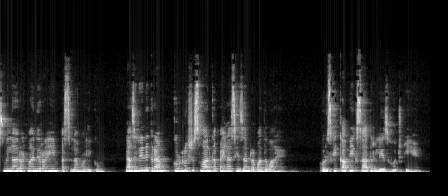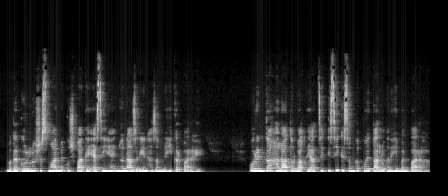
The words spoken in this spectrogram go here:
بسم اللہ الرحمن الرحیم السلام علیکم ناظرین اکرام کرلوش عثمان کا پہلا سیزن رواں دواں ہے اور اس کی کافی ایک ساتھ ریلیز ہو چکی ہیں۔ مگر کرلوش عثمان میں کچھ باتیں ایسی ہیں جو ناظرین ہضم نہیں کر پا رہے اور ان کا حالات اور واقعات سے کسی قسم کا کوئی تعلق نہیں بن پا رہا۔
